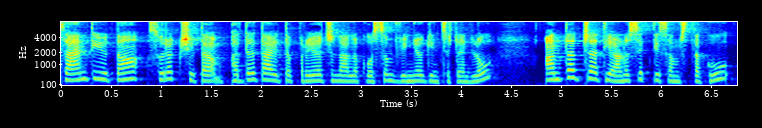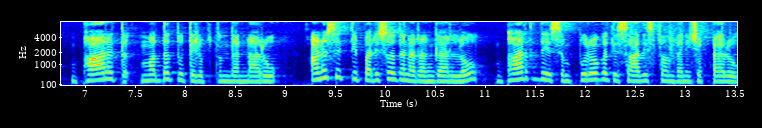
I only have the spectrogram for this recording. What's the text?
శాంతియుత సురక్షిత భద్రతాయుత ప్రయోజనాల కోసం వినియోగించటంలో అంతర్జాతీయ అణుశక్తి సంస్థకు భారత్ మద్దతు తెలుపుతుందన్నారు. అణుశక్తి పరిశోధన రంగాల్లో భారతదేశం పురోగతి సాధిస్తోందని చెప్పారు.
